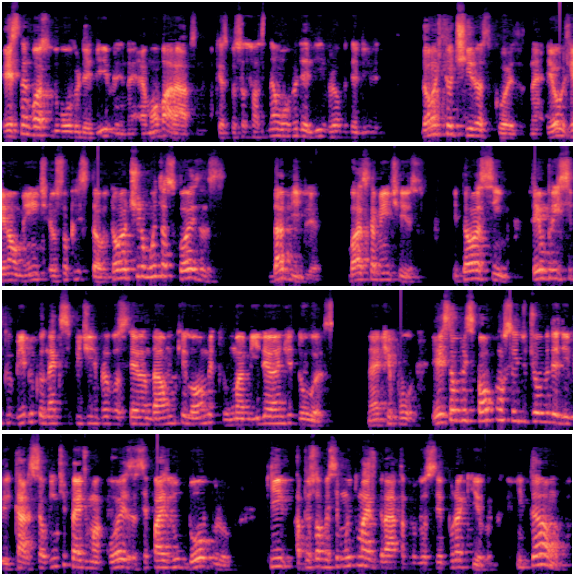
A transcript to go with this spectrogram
Esse negócio do over delivery né, é mó barato, né? Porque as pessoas falam assim, não, over delivery, over delivery de onde que eu tiro as coisas, né? Eu geralmente eu sou cristão, então eu tiro muitas coisas da Bíblia, basicamente isso. Então assim tem um princípio bíblico, né, que se pedirem para você andar um quilômetro, uma milha, ande duas, né? Tipo esse é o principal conceito de over delivery, cara. Se alguém te pede uma coisa, você faz o dobro, que a pessoa vai ser muito mais grata para você por aquilo. Então,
